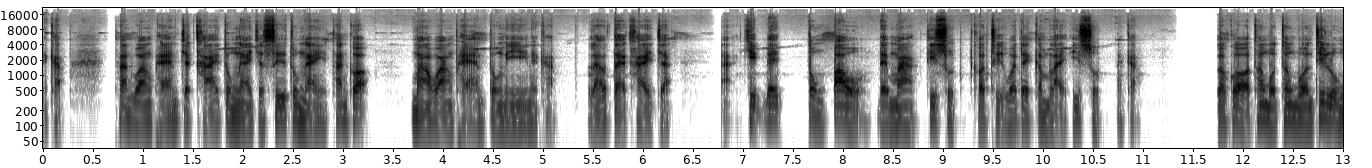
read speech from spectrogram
นะครับ ท่านวางแผนจะขายตรงไหนจะซื้อตรงไหน ท่านก็มาวางแผนตรงนี้นะครับ แล้วแต่ใครจะคิดได้ตรงเป้าได้มากที่สุด ก็ถือว่าได้กำไรที่สุดนะครับ แล้วก็ทั้งหมดทั้งมวลที่ลุง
